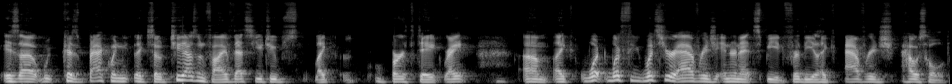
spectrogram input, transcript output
Is uh because back when like so 2005, that's YouTube's like birth date, right? Um, like what what's the what's your average internet speed for the like average household?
